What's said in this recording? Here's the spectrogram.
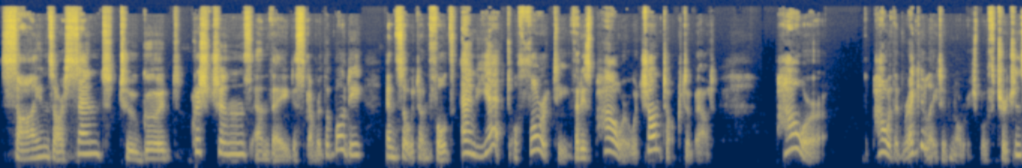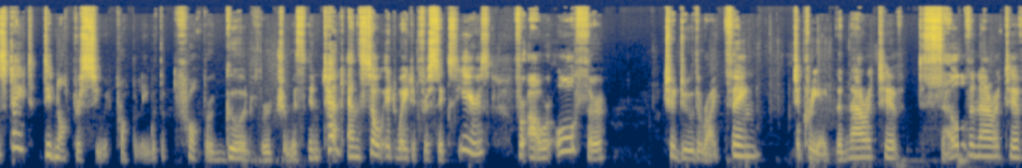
Signs are sent to good Christians and they discover the body, and so it unfolds. And yet, authority, that is power, which Sean talked about, power, power that regulated Norwich, both church and state, did not pursue it properly with the proper, good, virtuous intent. And so it waited for six years for our author to do the right thing, to create the narrative, to sell the narrative,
